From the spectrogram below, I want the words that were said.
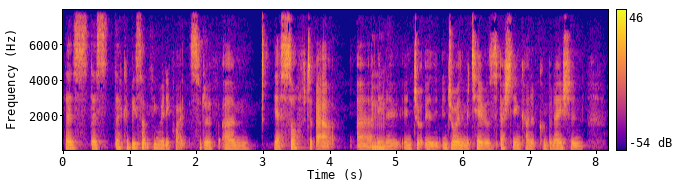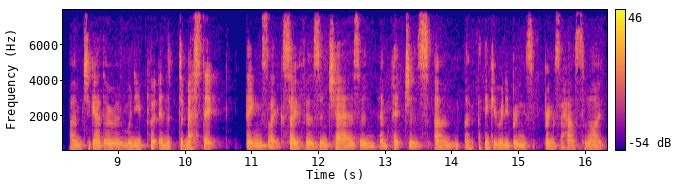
there's there's there can be something really quite sort of um, yeah soft about uh, mm. you know enjoy, enjoying the materials, especially in kind of combination um, together. And when you put in the domestic things like sofas and chairs and, and pictures, um, I, I, think it really brings brings the house to light.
